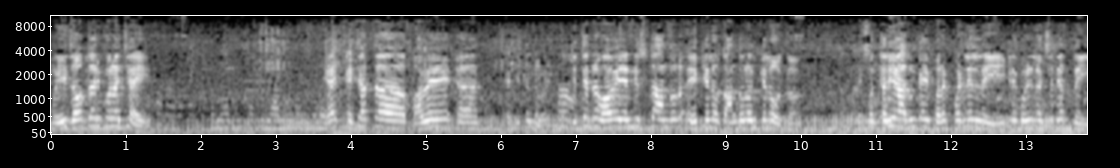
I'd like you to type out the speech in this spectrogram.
मग ही जबाबदारी कोणाची आहे? याच्यात भावे जितेंद्र भावे- यांनी सुद्धा आंदोलन हे केलं होतं आंदोलन केलं होतं. पण तरी अजून काही फरक पडलेला नाही इकडे कोणी लक्ष देत नाही.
